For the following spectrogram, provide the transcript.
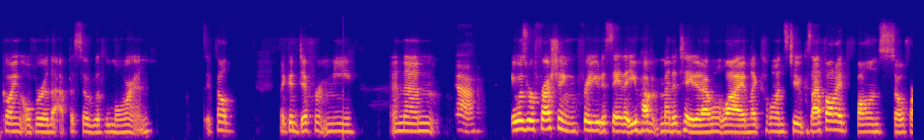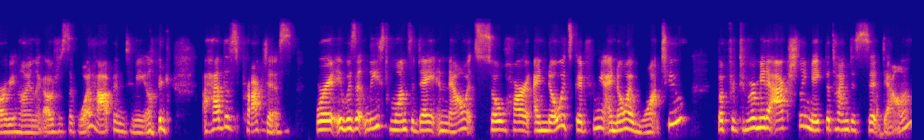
going over the episode with Lauren, it felt like a different me. And then yeah, it was refreshing for you to say that you haven't meditated. I won't lie, and like once too, because I thought I'd fallen so far behind. Like I was just like, what happened to me? Like I had this practice where it was at least once a day, and now it's so hard. I know it's good for me. I know I want to, but for, for me to actually make the time to sit down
